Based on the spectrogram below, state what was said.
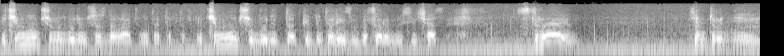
И чем лучше мы будем создавать вот этот, так сказать, чем лучше будет тот капитализм, который мы сейчас строим, тем труднее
